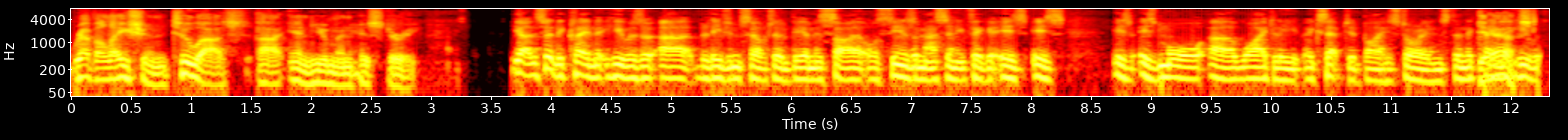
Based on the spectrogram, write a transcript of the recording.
revelation to us uh, in human history. Yeah, the claim that he was uh, believed himself to be a Messiah or seen as a messianic figure is is is, is more uh, widely accepted by historians than the claim yes, that he was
